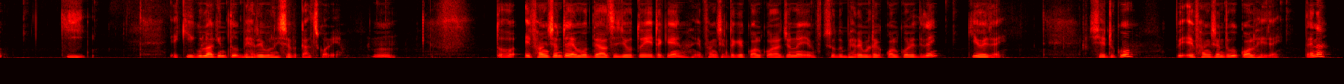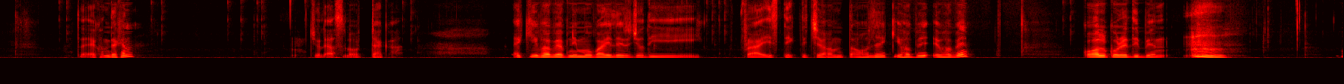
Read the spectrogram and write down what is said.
কি? এই কিগুলা কিন্তু ভ্যারিয়েবল হিসাবে কাজ করে, হুম? তো এই ফাংশনটা এর মধ্যে আছে যেহেতু এটাকে, এই ফাংশনটাকে কল করার জন্য শুধু ভ্যারিয়েবলটাকে কল করে দিলেই কি হয়ে যায়? সেটুকু এই ফাংশনটুকু কল হয়ে যায়, তাই না? তো এখন দেখেন, চলে আসলো টাকা। একইভাবে আপনি মোবাইলের যদি প্রাইস দেখতে চান, তাহলে কি হবে? এভাবে কল করে দিবেন।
